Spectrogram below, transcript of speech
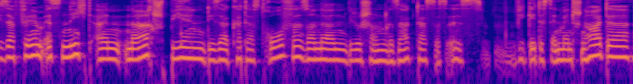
Dieser Film ist nicht ein Nachspielen dieser Katastrophe, sondern, wie du schon gesagt hast, es ist, wie geht es den Menschen heute?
